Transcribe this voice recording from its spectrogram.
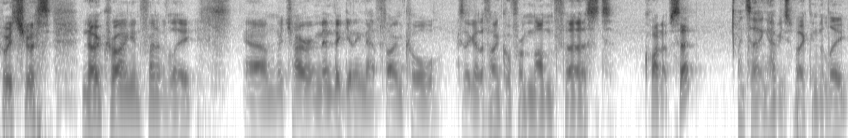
which was no crying in front of Lee. Um, which I remember getting that phone call because I got the phone call from mum first, quite upset, and saying, Have you spoken to Lee?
